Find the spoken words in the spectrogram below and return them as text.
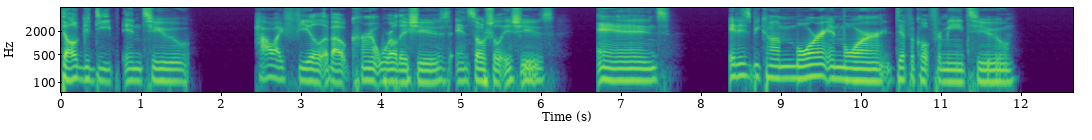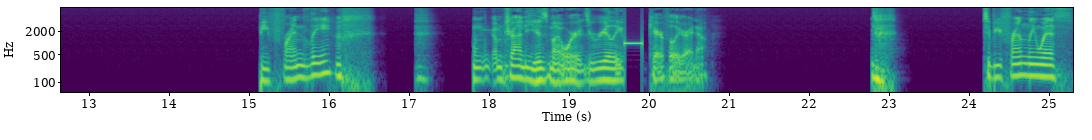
dug deep into how I feel about current world issues and social issues. And it has become more and more difficult for me to be friendly. I'm, I'm trying to use my words really carefully right now. to be friendly with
